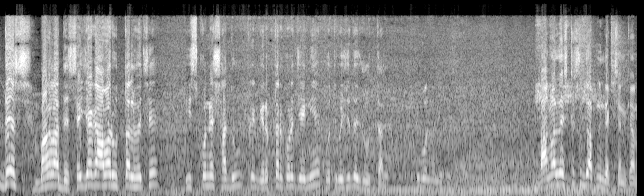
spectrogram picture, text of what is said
দেশ, বাংলাদেশ, সেই জায়গায় আবার উত্তাল হয়েছে। ইস্কনের সাধুকে গ্রেপ্তার করেছে এই নিয়ে প্রতিবেশীদের উত্তাল। কি বলবেন বাংলাদেশটা শুধু আপনি দেখছেন কেন?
